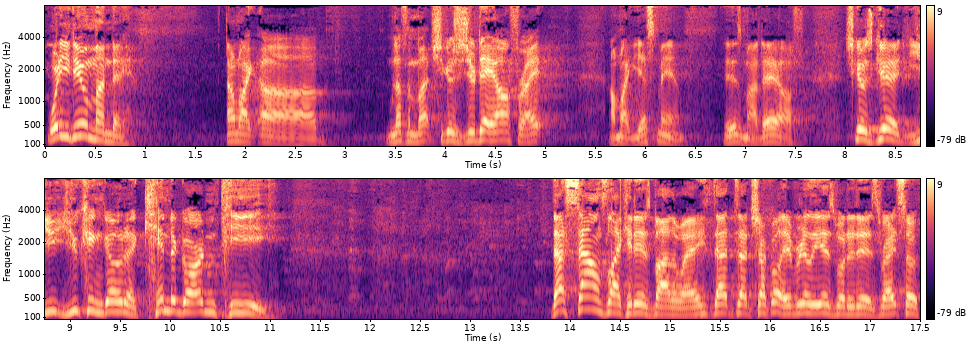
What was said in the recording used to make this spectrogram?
what are you doing Monday? I'm like, uh, nothing much. She goes, It's your day off, right? I'm like, Yes, ma'am. It is my day off. She goes, Good. You, you can go to kindergarten PE. That sounds like it is, by the way. That, that chuckle, it really is what it is, right? So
